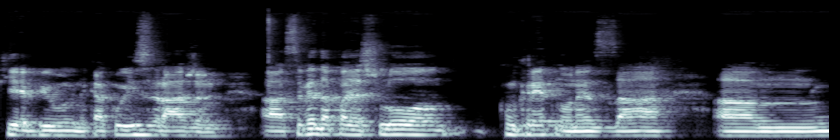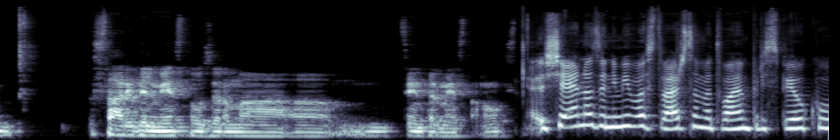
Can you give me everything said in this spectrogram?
ki je bil nekako izražen. Uh, seveda pa je šlo konkretno ne, za um, stari del mesta oziroma um, center mesta. No. Še eno zanimivo stvar sem v tvojem prispevku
